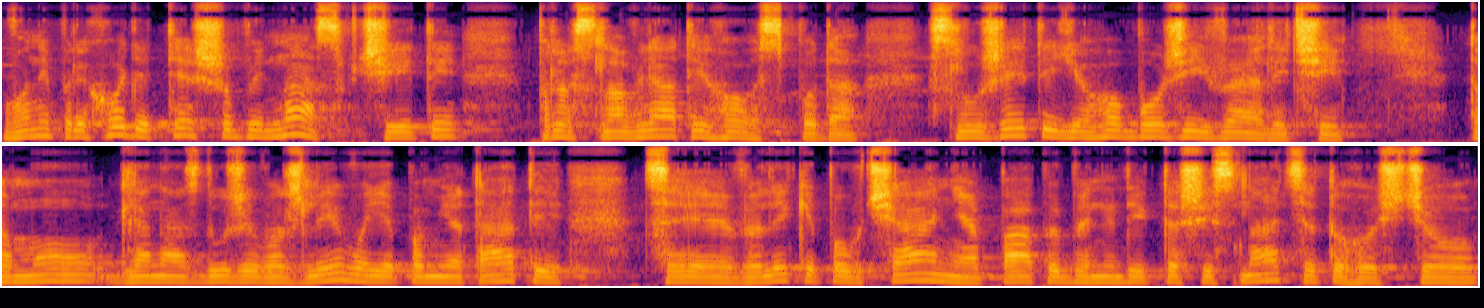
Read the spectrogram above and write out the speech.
Вони приходять те, щоб нас вчити прославляти Господа, служити Його Божій величі. Тому для нас дуже важливо є пам'ятати це велике повчання Папи Бенедикта XVI, що,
